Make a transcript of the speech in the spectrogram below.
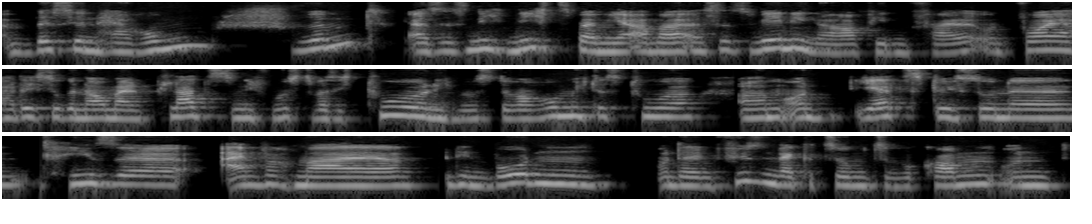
ein bisschen herumschwimmt. Also es ist nicht nichts bei mir, aber es ist weniger auf jeden Fall. Und vorher hatte ich so genau meinen Platz und ich wusste, was ich tue und ich wusste, warum ich das tue. Ähm, und jetzt durch so eine Krise einfach mal den Boden unter den Füßen weggezogen zu bekommen und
